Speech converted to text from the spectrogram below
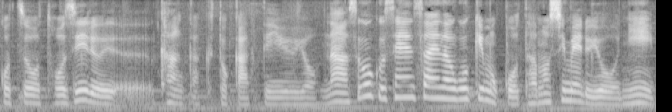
骨を閉じる感覚とかっていうようなすごく繊細な動きもこう楽しめるように、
